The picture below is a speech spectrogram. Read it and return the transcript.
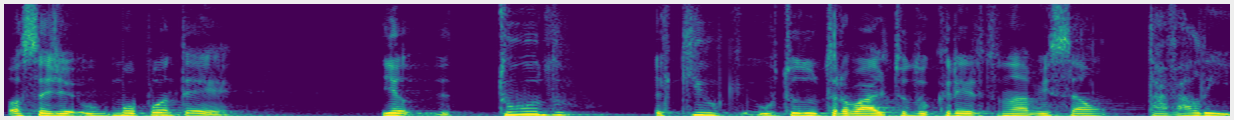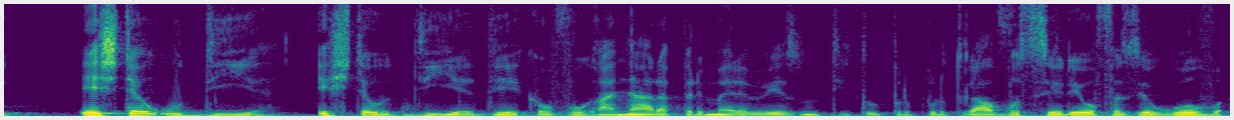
Ou seja, o meu ponto é. Ele, tudo aquilo, todo o trabalho, todo o querer, toda a ambição estava ali. Este é o dia. Este é o dia de que eu vou ganhar a primeira vez um título por Portugal. Vou ser eu a fazer o gol. vou-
